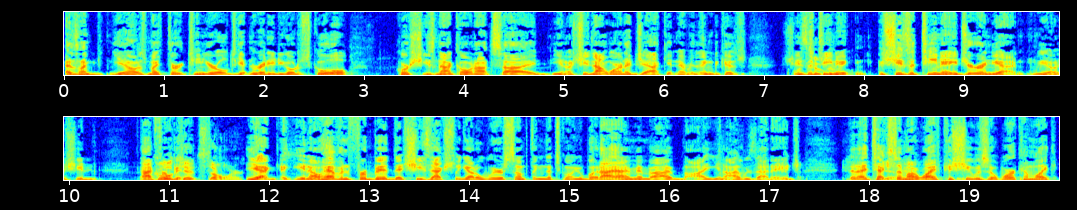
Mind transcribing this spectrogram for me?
as I'm you know as my 13 year old's getting ready to go to school. Of course, she's not going outside. You know, she's not wearing a jacket and everything because she's Well, a too teenager. cool. She's a teenager, and yeah, you know, she'd. God Cool forbid, kids don't wear. Yeah, you know, heaven forbid that she's actually got to wear something that's going to. But I, I remember, I, I, you know, I was that age. Then I texted my wife because she was at work. I'm like,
